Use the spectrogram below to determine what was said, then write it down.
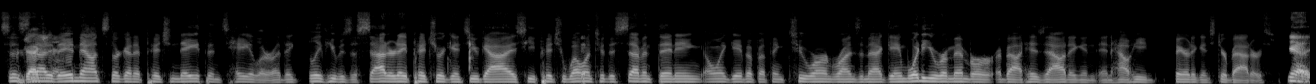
Cincinnati, they announced they're going to pitch Nathan Taylor. I think believe he was a Saturday pitcher against you guys. He pitched well into the seventh inning, only gave up I think two earned runs in that game. What do you remember about his outing and, and how he fared against your batters? Yeah,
